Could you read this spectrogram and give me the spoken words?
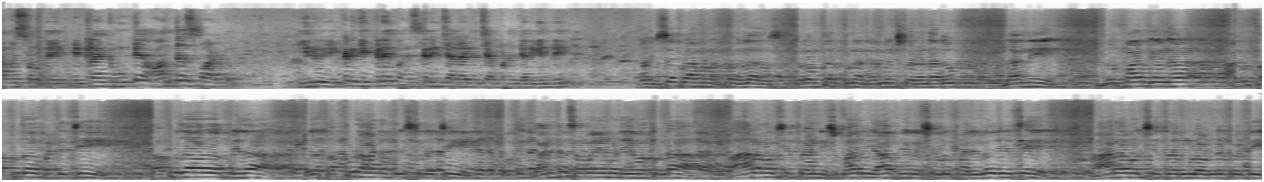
సమస్య ఉంది ఇట్లాంటివి ఉంటే ఆన్ ద స్పాట్ మీరు ఇక్కడికి ఇక్కడే పరిష్కరించాలని చెప్పడం జరిగింది. విశ్వబ్రాహ్మణ కులం తరపున నిర్మించుకోనున్నారు. దాన్ని దుర్మార్గంగా తప్పుదోవ పట్టించి తప్పుదోవ మీద ఒక తప్పుడు ఆర్డర్ తీసుకుని వచ్చి ఒక గంట సమయం కూడా ఇవ్వకుండా ఆరామ క్షేత్రాన్ని సుమారు యాభై లక్షల రూపాయలు విలువ చేస్తే ఆరామ క్షేత్రంలో ఉన్నటువంటి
